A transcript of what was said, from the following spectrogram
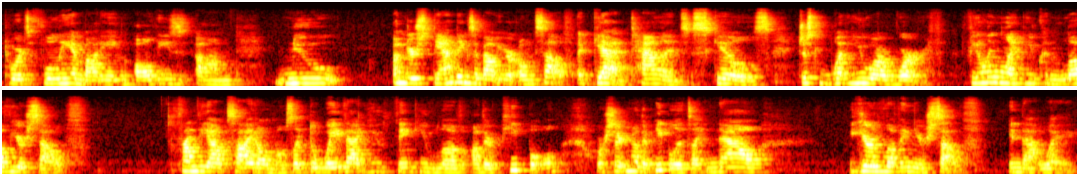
towards fully embodying all these um, new understandings about your own self. Again, talents, skills, just what you are worth feeling like you can love yourself from the outside almost, like the way that you think you love other people or certain other people. It's like now you're loving yourself in that way,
